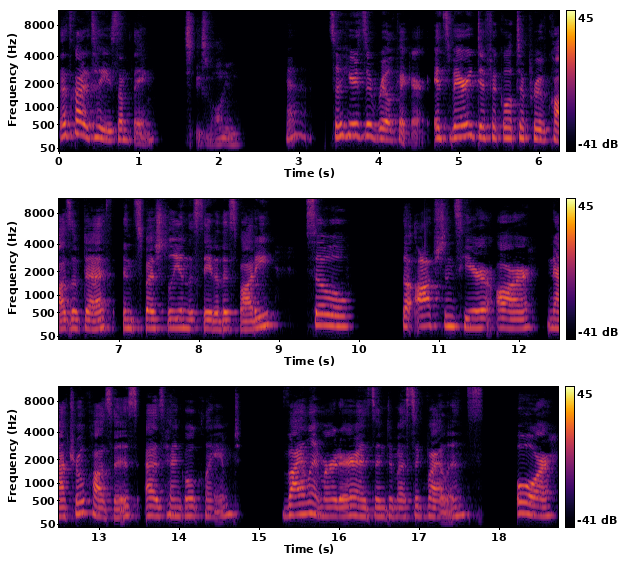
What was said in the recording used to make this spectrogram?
that's got to tell you something. speaks volume. Yeah. So here's the real kicker. It's very difficult to prove cause of death, especially in the state of this body. So the options here are natural causes, as Hengl claimed, violent murder, as in domestic violence, or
